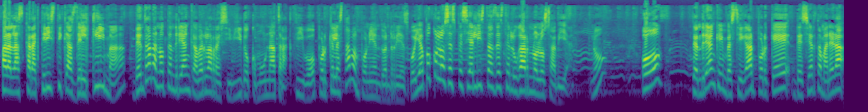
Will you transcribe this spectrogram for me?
para las características del clima, de entrada no tendrían que haberla recibido como un atractivo porque la estaban poniendo en riesgo. ¿Y a poco los especialistas de este lugar no lo sabían? ¿No? O tendrían que investigar por qué, de cierta manera,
